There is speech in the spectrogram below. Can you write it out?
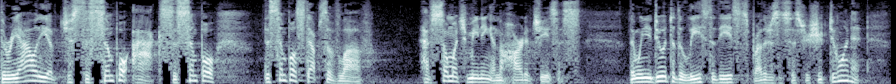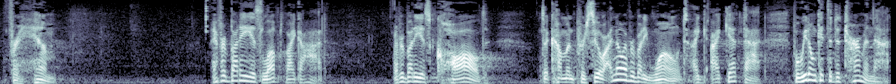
The reality of just the simple acts, the simple, the simple steps of love have so much meaning in the heart of Jesus that when you do it to the least of these, as brothers and sisters, you're doing it for Him. Everybody is loved by God. Everybody is called to come and pursue. I know everybody won't. I, I get that. But we don't get to determine that.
